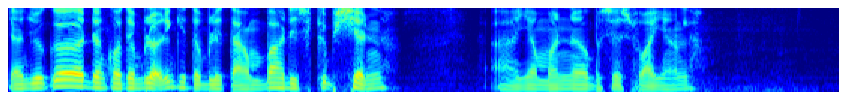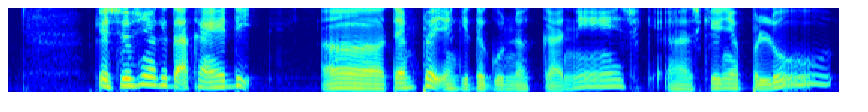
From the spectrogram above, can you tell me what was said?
dan juga dalam content block ni kita boleh tambah description lah uh, yang mana bersesuaian lah Okay, seterusnya kita akan edit uh, template yang kita gunakan ni. Uh, sekiranya perlu,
